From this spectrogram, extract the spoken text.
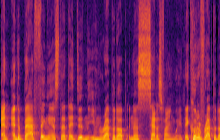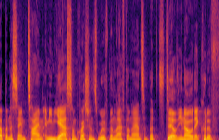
And and the bad thing is that they didn't even wrap it up in a satisfying way. They could have wrapped it up in the same time. I mean, yeah, some questions would have been left unanswered, but still, you know, they could have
